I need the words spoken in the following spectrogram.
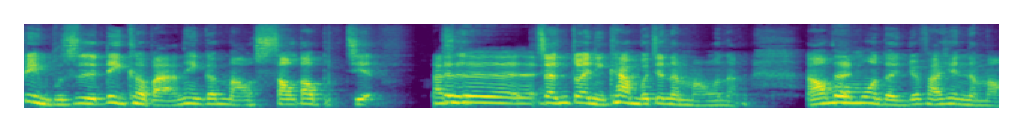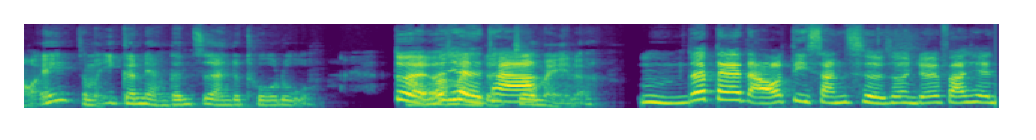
并不是立刻把那根毛烧到不见，它是针对你看不见的毛囊，然后默默的你就发现你的毛，哎、欸，怎么一根两根自然就脱落，对，慢慢的就没了。嗯，那大概打到第三次的时候，你就会发现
